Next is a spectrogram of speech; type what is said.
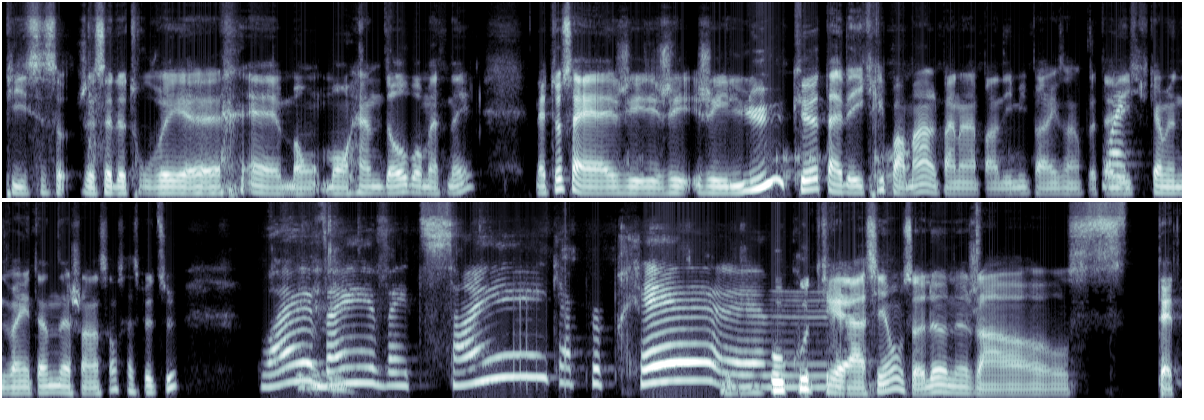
puis c'est ça. J'essaie de trouver euh, mon, mon handle pour me tenir. Mais toi, j'ai lu que tu avais écrit pas mal pendant la pandémie, par exemple. Tu avais écrit comme une vingtaine de chansons, ça se peut-tu? Ouais, 20, 25 à peu près. Beaucoup de euh, création, ça, là. genre, c'était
